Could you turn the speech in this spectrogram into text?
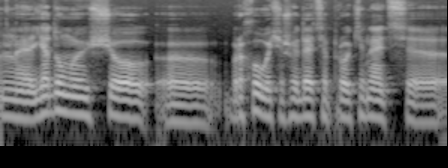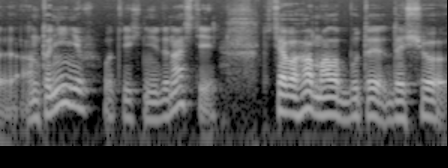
Е, Я думаю, що е, враховуючи, що йдеться про кінець е, Антонінів, от їхньої династії, то ця вага мала б бути дещо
